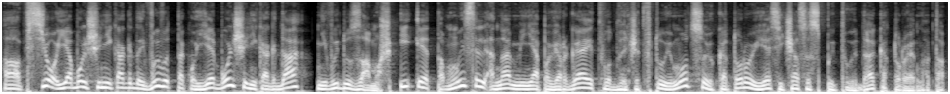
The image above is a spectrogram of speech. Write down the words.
а, все, я больше никогда, вывод такой, я больше никогда не выйду замуж. И эта мысль, она меня повергает вот, значит, в ту эмоцию, которую я сейчас испытываю, да, которая она там.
